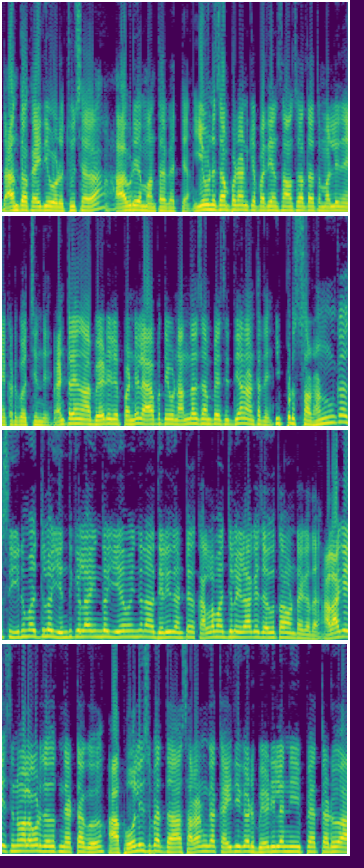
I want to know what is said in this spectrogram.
దాంతో ఖైదీ వాడు చూసావా ఆవిడే మంతగత్య ఈవిని చంపడానికి పదిహేను సంవత్సరాల తర్వాత మళ్ళీ నేను ఇక్కడికి వచ్చింది. వెంటనే నా బేడీలు ఇప్పండి లేకపోతే ఈవిడ అందరు చంపేసిద్ది అని అంటది. ఇప్పుడు సడన్గా సీన్ మధ్యలో ఎందుకు ఇలా అయిందో ఏమైందో నాకు తెలియదు అంటే కళ్ళ మధ్యలో ఇలాగే జరుగుతూ ఉంటాయి కదా. అలాగే ఈ సినిమాలో కూడా జరుగుతుంది ఎట్టాగు? ఆ పోలీసు పెద్ద సడన్గా ఖైదీగాడు బేడీలన్నీ ఇప్పేస్తాడు. ఆ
